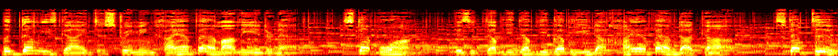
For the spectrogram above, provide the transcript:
The Dummy's Guide to Streaming Chai FM on the Internet. Step 1. Visit www.chaifm.com. Step 2.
